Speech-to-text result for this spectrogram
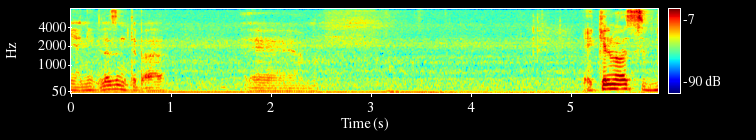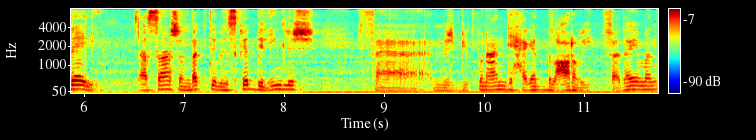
يعني لازم تبقى الكلمة بس في بالي أصلا عشان بكتب السكريبت بالإنجلش فمش بيكون عندي حاجات بالعربي فدايما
